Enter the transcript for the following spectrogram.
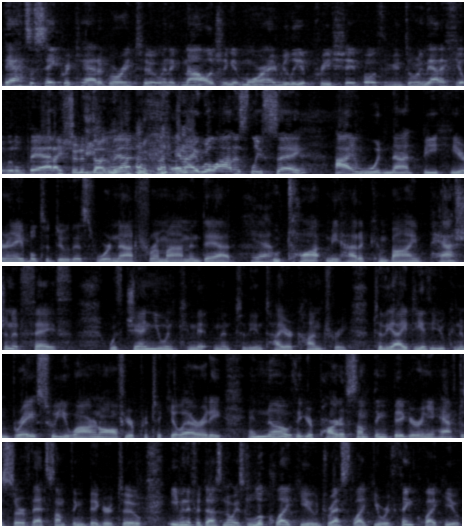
that's a sacred category too, and acknowledging it more. And I really appreciate both of you doing that. I feel a little bad. I should have done that. and I will honestly say, I would not be here and able to do this were not for a mom and dad Yeah. who taught me how to combine passionate faith with genuine commitment to the entire country, to the idea that you can embrace who you are in all of your particularity and know that you're part of something bigger and you have to serve that something bigger too. Even if it doesn't always look like you, dress like you, or think like you,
